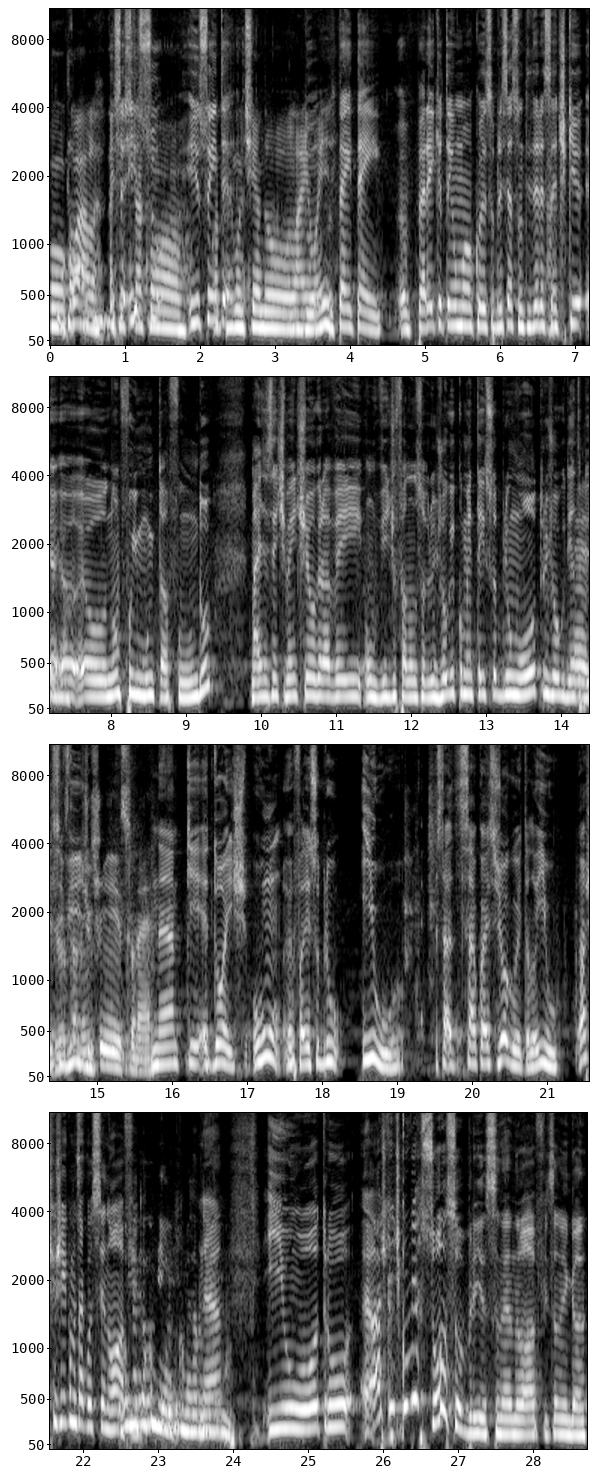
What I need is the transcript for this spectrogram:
Ô, então, Koala, a gente tá com, isso com a perguntinha do Lion aí? Tem, tem. Peraí que eu tenho uma coisa sobre esse assunto interessante ah, que eu, eu, não fui muito a fundo, mas recentemente eu gravei um vídeo falando sobre um jogo e comentei sobre um outro jogo dentro é, desse vídeo. isso, né? né? Que, dois. Um, eu falei sobre o Iu. Sabe, sabe qual é esse jogo, Ítalo? Iu. Eu acho que eu cheguei a comentar com você no off. Comentou comigo, comentou né? comigo. E o outro. Eu acho que a gente conversou sobre isso, né, no off, se eu não me engano.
